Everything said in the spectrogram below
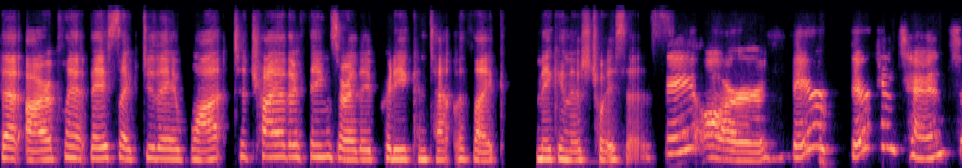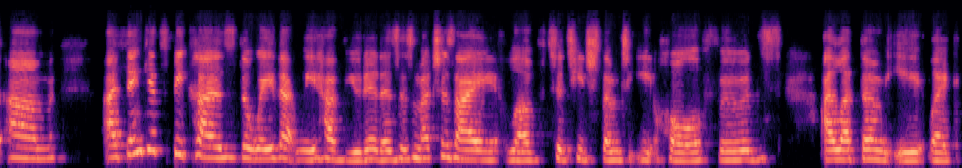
that are plant-based? Like do they want to try other things or are they pretty content with like making those choices? They are. They're they're content. Um I think it's because the way that we have viewed it is as much as I love to teach them to eat whole foods, I let them eat like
